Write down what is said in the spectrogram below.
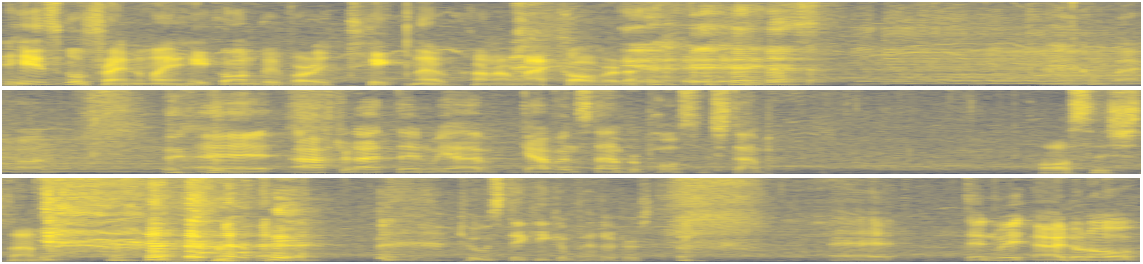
he's a good friend of mine. He's going to be very thick now, Conor Mac, over there. Come back on. uh, after that, then we have Gavin Stamp or Postage Stamp. Postage stamp. Two sticky competitors. Uh, then we, I don't know,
